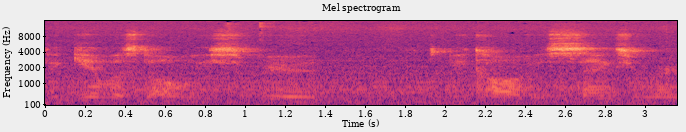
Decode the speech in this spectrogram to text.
to give us the Holy Spirit to be called His sanctuary.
